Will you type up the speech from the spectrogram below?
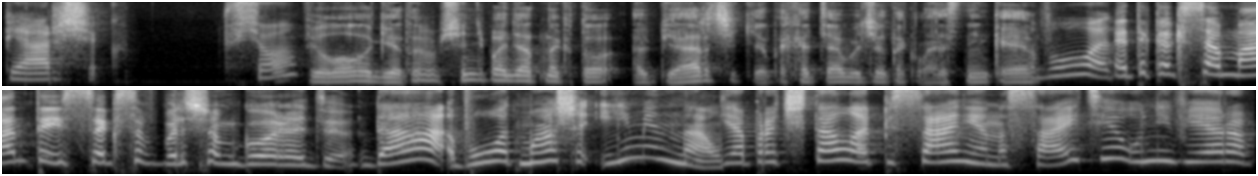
пиарщик. Все. Филологи — это вообще непонятно кто, а пиарчики — это хотя бы что-то классненькое. Вот. Это как Саманта из «Секса в большом городе». Да, вот, Маша, именно. Я прочитала описание на сайте универа,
